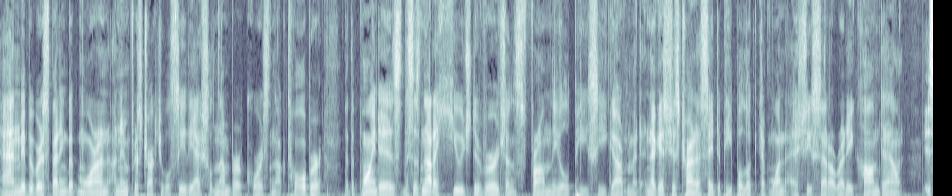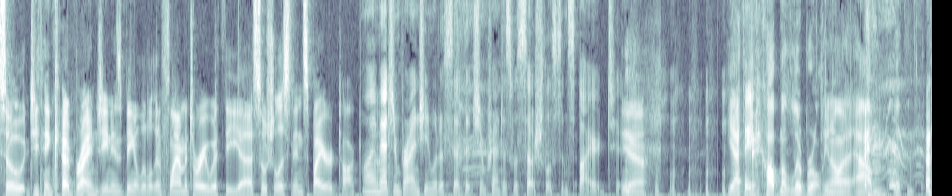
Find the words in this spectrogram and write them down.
And maybe we're spending a bit more on, on infrastructure. We'll see the actual number, of course, in October. But the point is, this is not a huge divergence from the old PC government. And I guess she's trying to say to people, look, everyone, as she said already, calm down. So, do you think uh, Brian Jean is being a little inflammatory with the uh, socialist inspired talk? Well, I imagine Brian Jean would have said that Jim Prentice was socialist inspired too. Yeah. yeah, I think he called him a liberal. You know, um,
